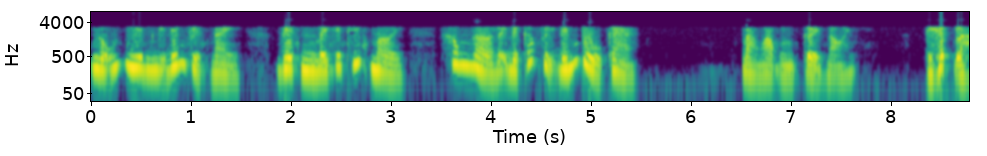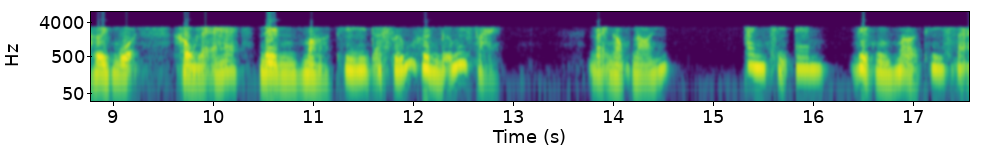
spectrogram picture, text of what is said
ngẫu nhiên nghĩ đến việc này, việc mấy cái thiếp mời, không ngờ lại được các vị đến đủ cả. Bảo Ngọc cười nói. Tiếc là hơi muộn, không lẽ nên mở thi đã sớm hơn nữa mới phải. Đại Ngọc nói, anh chị em, việc mở thi xã,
